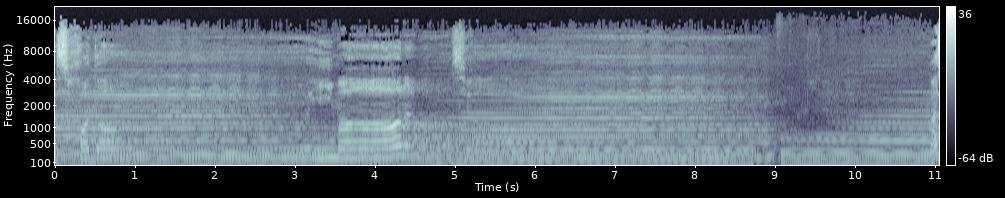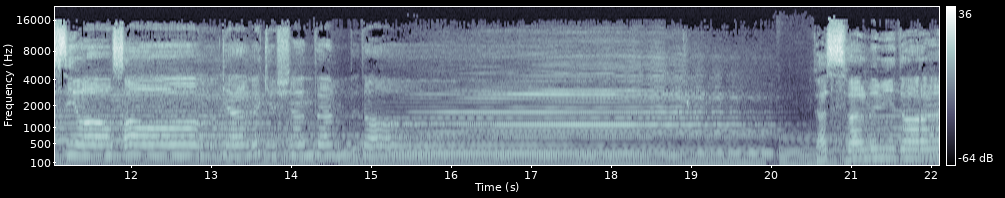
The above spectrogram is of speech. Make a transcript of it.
از خدا ایمان مزیان مستی آسان گرده کشندم دار دست بر نمی دارم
